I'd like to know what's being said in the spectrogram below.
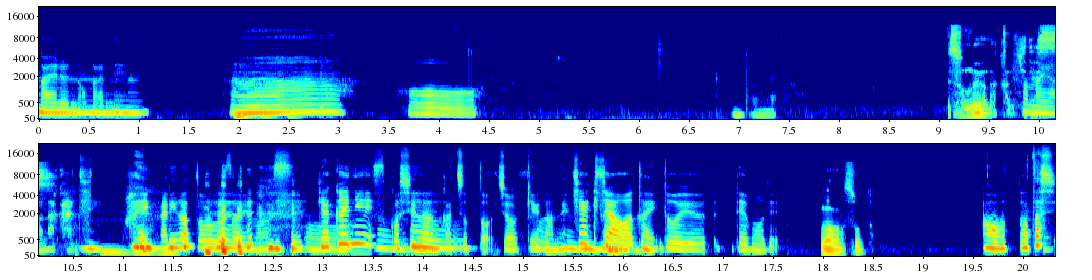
考えるのがね。うん。ああそのような感うじです。そのような感じ、うんはい、ありがとうございます。逆に少しなんかちょっと情景がね。千秋ちゃんはど,、はいどういうデモで？ああ、そうだ。あわ私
